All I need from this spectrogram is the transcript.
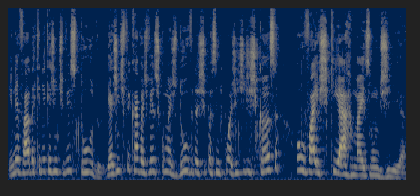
E Nevada queria que a gente visse tudo. E a gente ficava às vezes com umas dúvidas, tipo assim, pô, a gente descansa ou vai esquiar mais um dia?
